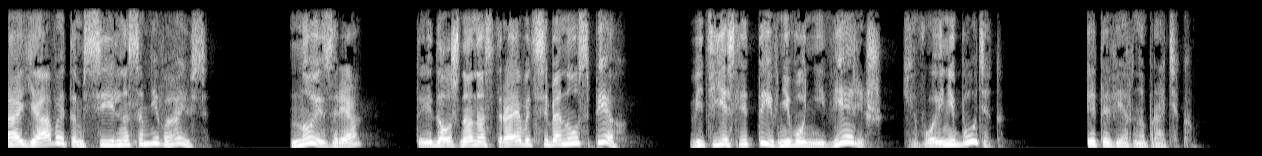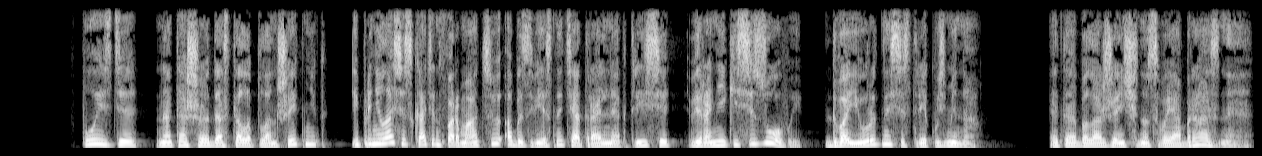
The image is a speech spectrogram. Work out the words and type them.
а я в этом сильно сомневаюсь. Ну и зря. Ты должна настраивать себя на успех. Ведь если ты в него не веришь, его и не будет. Это верно, братик. В поезде Наташа достала планшетник и принялась искать информацию об известной театральной актрисе Веронике Сизовой, двоюродной сестре Кузьмина. Это была женщина своеобразная,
